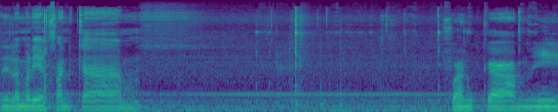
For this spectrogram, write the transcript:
นี่เรามาเรียงฟันกราม ฟันกรามนี่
